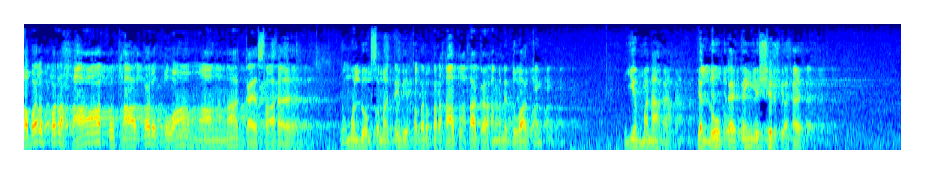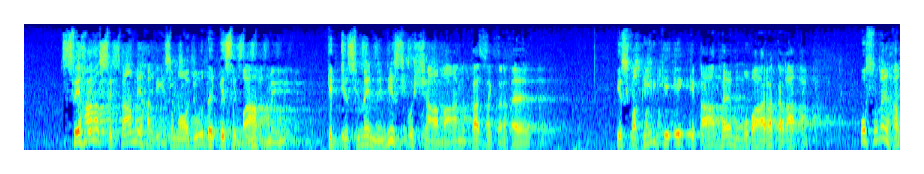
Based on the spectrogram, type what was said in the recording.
قبر پر ہاتھ اٹھا کر دعا مانگنا کیسا ہے؟ عموماً لوگ سمجھتے ہیں قبر پر ہاتھ اٹھا کر ہم نے دعا کی۔ یہ منع ہے کیا لوگ کہتے ہیں یہ شرک ہے۔ سیاح ستا میں حدیث موجود ہے اس باب میں کہ جس میں نصف شابان کا ذکر ہے۔ اس فقیر کی ایک کتاب ہے مبارک راتی اس میں ہم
